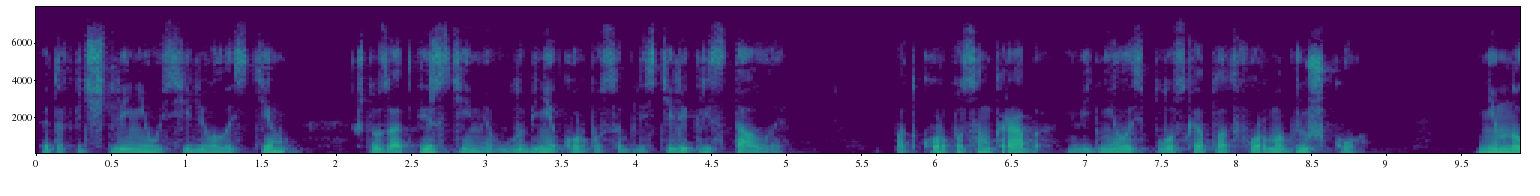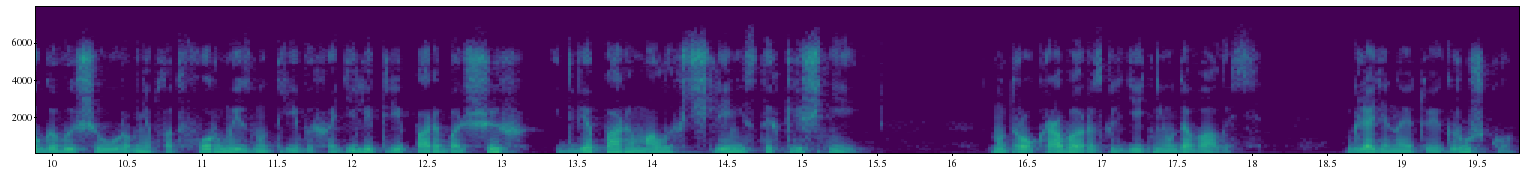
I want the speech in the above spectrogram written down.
Это впечатление усиливалось тем, что за отверстиями в глубине корпуса блестели кристаллы. Под корпусом краба виднелась плоская платформа брюшко. Немного выше уровня платформы изнутри выходили три пары больших и две пары малых членистых клешней. Нутро краба разглядеть не удавалось. Глядя на эту игрушку,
